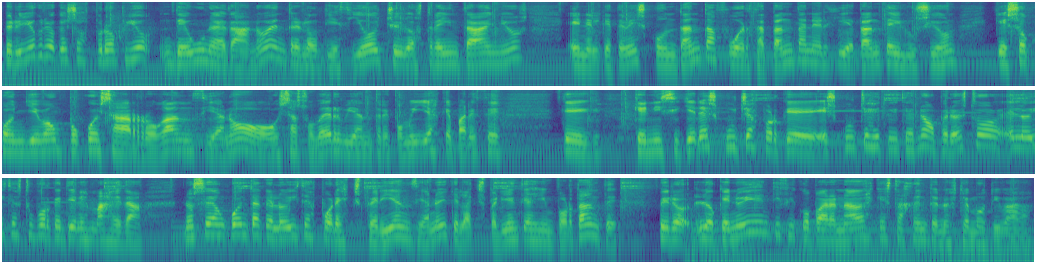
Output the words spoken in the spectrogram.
Pero yo creo que eso es propio de una edad, ¿no? Entre los 18 y los 30 años, en el que te ves con tanta fuerza, tanta energía, tanta ilusión, que eso conlleva un poco esa arrogancia, ¿no? O esa soberbia entre comillas, que parece que, que, ni siquiera escuchas porque escuchas y tú dices, no, pero esto lo dices tú porque tienes más edad. No se dan cuenta que lo dices por experiencia, ¿no? Y que la experiencia es importante. Pero lo que no identifico para nada es que esta gente no esté motivada.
